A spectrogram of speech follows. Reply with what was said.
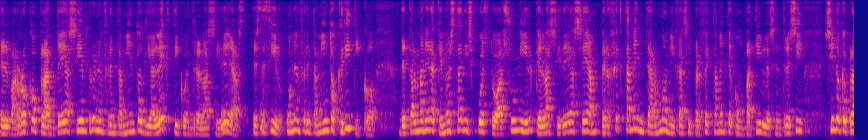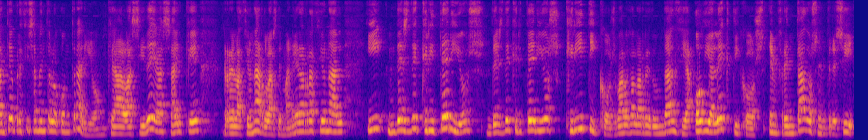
El barroco plantea siempre un enfrentamiento dialéctico entre las ideas, es decir, un enfrentamiento crítico, de tal manera que no está dispuesto a asumir que las ideas sean perfectamente armónicas y perfectamente compatibles entre sí, sino que plantea precisamente lo contrario, que a las ideas hay que relacionarlas de manera racional y desde criterios, desde criterios críticos, valga la redundancia, o dialécticos enfrentados entre sí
